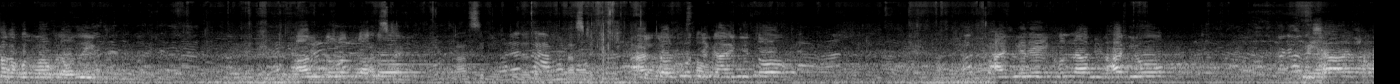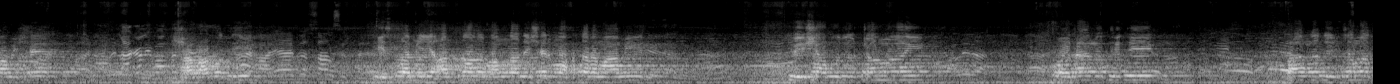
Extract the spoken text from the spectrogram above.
صدق الله العظيم আন্দোলনরত কর্তৃক আয়োজিত আজকের এই খুলনা বিভাগীয় বিশাল সমাবেশের সভাপতি ইসলামী আন্দোলন বাংলাদেশের মহতারাম আমির পেশাবুজুর চন্মাই প্রধান অতিথি বাংলাদেশ জামাত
